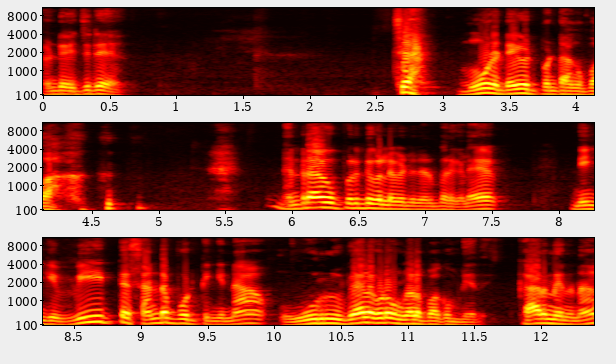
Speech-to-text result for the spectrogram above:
ரெண்டு வச்சுட்டு மூணை டைவெர்ட் பண்ணிட்டாங்கப்பா. நன்றாக புரிந்து கொள்ள வேண்டிய நண்பர்களே நீங்கள் வீட்டை சண்டை போட்டிங்கன்னா ஒரு வேலை கூட உங்களால் பார்க்க முடியாது. காரணம் என்னென்னா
